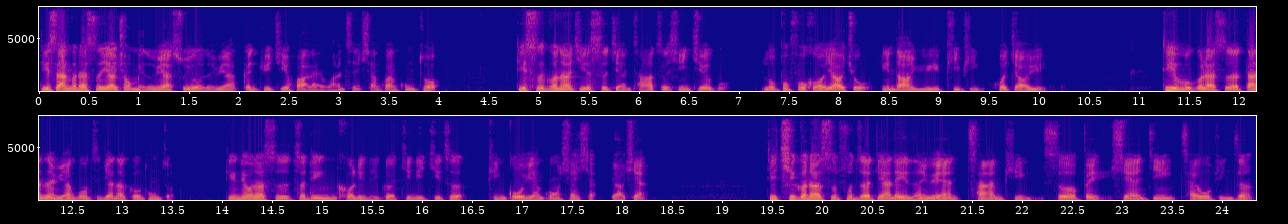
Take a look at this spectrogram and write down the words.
第三个呢是要求美容院所有人员根据计划来完成相关工作。第四个呢及时检查执行结果，如不符合要求，应当予以批评或教育。第五个呢是担任员工之间的沟通者。第六呢是制定合理的一个激励机制。评估员工现象表现。第七个呢是负责店内人员、产品、设备、现金、财务凭证、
